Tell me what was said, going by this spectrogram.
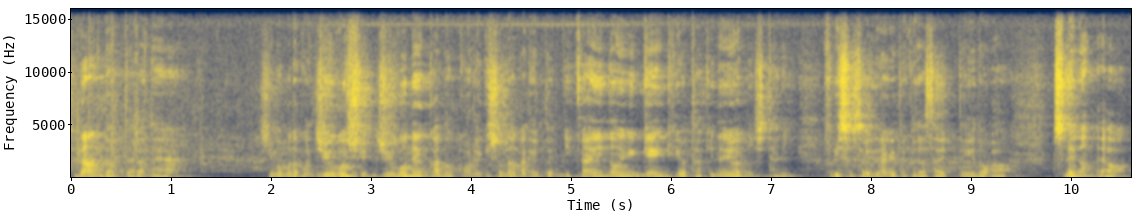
普段だったらね今までこう 15, し15年間のこう歴史の中で言うと2階の元気を滝のように下に降り注いであげてくださいっていうのが常なんだよ。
